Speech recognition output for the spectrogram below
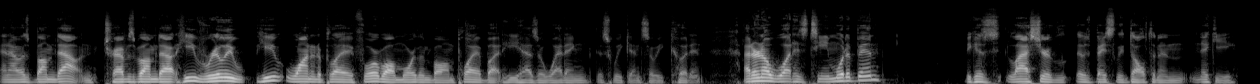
and I was bummed out. And Trev's bummed out. He really he wanted to play floorball more than ball and play, but he has a wedding this weekend, so he couldn't. I don't know what his team would have been because last year it was basically Dalton and Nikki,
